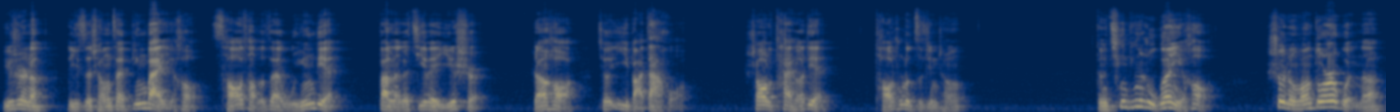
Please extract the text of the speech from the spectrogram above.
于是呢，李自成在兵败以后，草草的在武英殿办了个继位仪式，然后啊，就一把大火烧了太和殿，逃出了紫禁城。等清兵入关以后，摄政王多尔衮呢，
